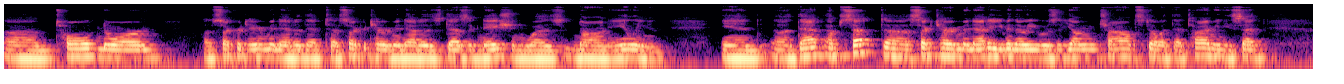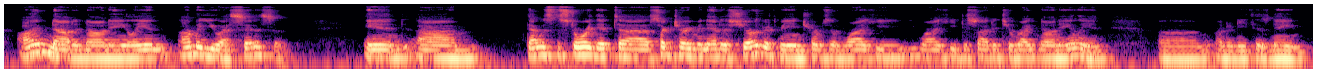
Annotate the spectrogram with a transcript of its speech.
um, told Norm, uh, Secretary Mineta, that uh, Secretary Mineta's designation was non alien. And uh, that upset uh, Secretary Mineta, even though he was a young child still at that time. And he said, I'm not a non alien, I'm a U.S. citizen. And um, that was the story that uh, Secretary Mineta shared with me in terms of why he, why he decided to write non alien um, underneath his name.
